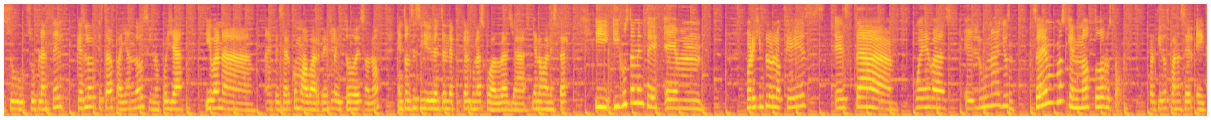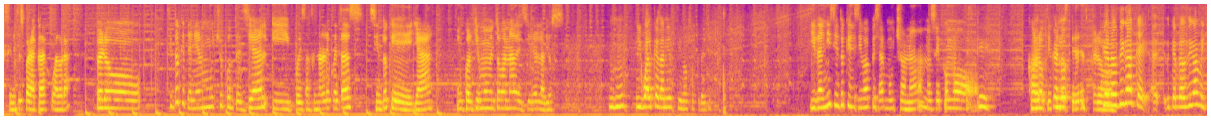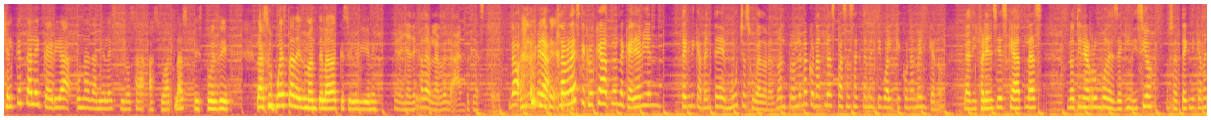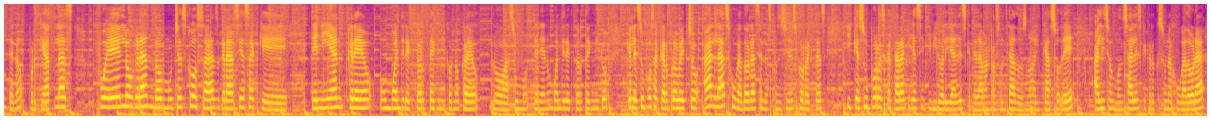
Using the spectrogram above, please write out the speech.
su, su plantel, qué es lo que estaba fallando, sino pues ya iban a, a, empezar como a barrerle y todo eso, ¿no? Entonces sí debe entender que algunas jugadoras ya, ya no van a estar. Y, y justamente, em, por ejemplo, lo que es esta Cuevas, el Luna, yo, sabemos que no todos los partidos van a ser excelentes para cada jugadora, pero siento que tenían mucho potencial y pues al final de cuentas siento que ya en cualquier momento van a decir el adiós. Igual que Dani Espinosa, creo. Y Dani siento que sí va a pesar mucho, ¿no? No sé cómo... que... lo piensan ustedes, pero... Que nos diga que, eh, que nos diga Michelle, ¿qué tal le caería una Daniela Espinosa a su Atlas después de la supuesta desmantelada que se le viene? Mira, ya deja de hablar de la No, no, mira, la verdad es que creo que a Atlas le caería bien técnicamente muchas jugadoras, ¿no? El problema con Atlas pasa exactamente igual que con América, ¿no? La diferencia es que Atlas no tiene rumbo desde que inició, o sea, técnicamente, ¿no? Porque Atlas fue logrando muchas cosas gracias a que tenían, creo, un buen director técnico, no creo, lo asumo, tenían un buen director técnico que le supo sacar provecho a las jugadoras en las posiciones correctas y que supo rescatar aquellas individualidades que te daban resultados, ¿no? El caso de Alison González, que creo que es una jugadora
